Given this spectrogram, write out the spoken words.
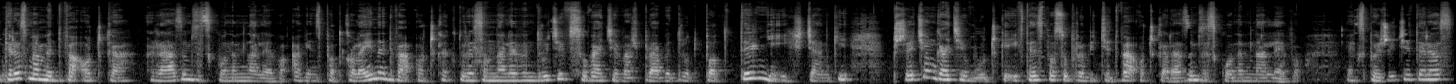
I teraz mamy dwa oczka razem ze skłonem na lewo, a więc pod kolejne dwa oczka, które są na lewym drucie, wsuwacie wasz prawy drut pod tylnie ich ścianki, przeciągacie włóczkę i w ten sposób robicie dwa oczka razem ze skłonem na lewo. Jak spojrzycie teraz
